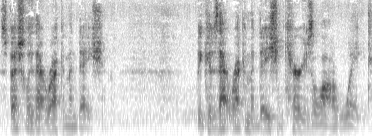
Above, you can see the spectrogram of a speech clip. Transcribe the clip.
especially that recommendation, because that recommendation carries a lot of weight.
